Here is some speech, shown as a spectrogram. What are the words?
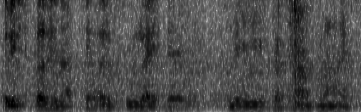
ત્રીસ કરી નાખીએ હવે ભૂલાઈ જાય બે એક જ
